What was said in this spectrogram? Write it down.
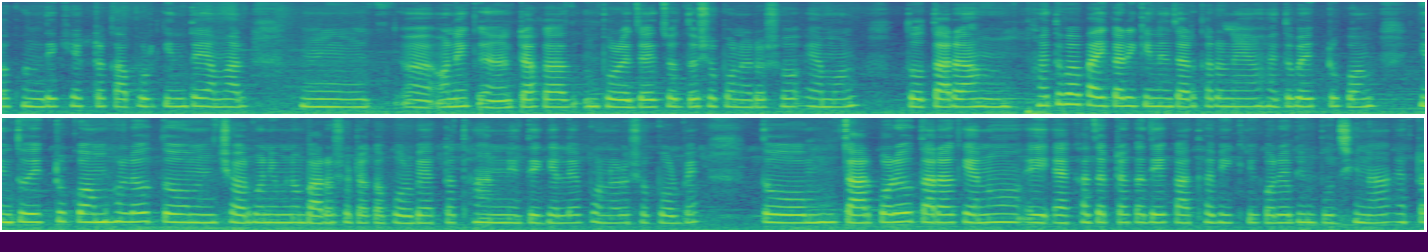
তখন দেখি একটা কাপড় কিনতে আমার অনেক টাকা পড়ে যায়, চোদ্দোশো, পনেরোশো এমন। তো তারা হয়তোবা পাইকারি কিনে, যার কারণে হয়তোবা একটু কম। কিন্তু একটু কম হলেও তো সর্বনিম্ন বারোশো টাকা পড়বে। একটা থান নিতে গেলে পনেরোশো পড়বে। তো তারপরেও তারা কেন এই এক হাজার টাকা দিয়ে কাঁথা বিক্রি করে আমি বুঝি না। একটা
